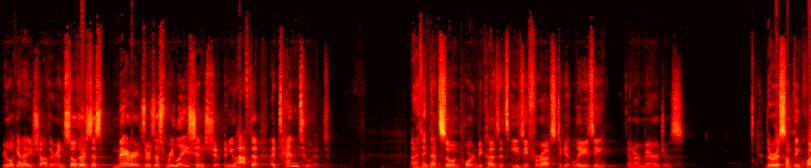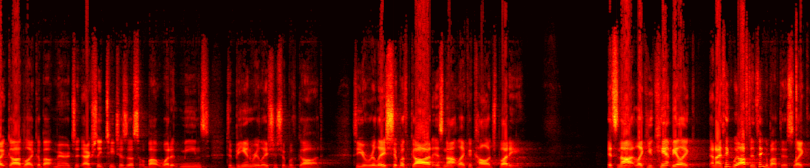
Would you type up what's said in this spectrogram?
You're looking at each other. And so there's this marriage, there's this relationship, and you have to attend to it. And I think that's so important because it's easy for us to get lazy in our marriages. There is something quite godlike about marriage. It actually teaches us about what it means to be in relationship with God. So your relationship with God is not like a college buddy. It's not. Like you can't be like, and I think we often think about this, like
